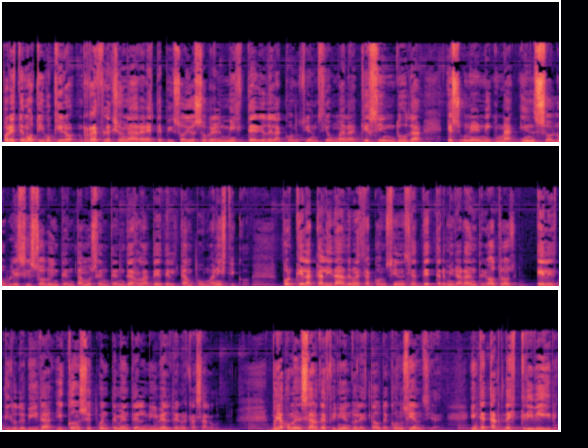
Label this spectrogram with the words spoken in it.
Por este motivo quiero reflexionar en este episodio sobre el misterio de la conciencia humana, que sin duda es un enigma insoluble si solo intentamos entenderla desde el campo humanístico porque la calidad de nuestra conciencia determinará, entre otros, el estilo de vida y consecuentemente el nivel de nuestra salud. Voy a comenzar definiendo el estado de conciencia. Intentar describir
